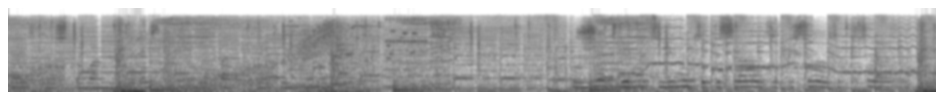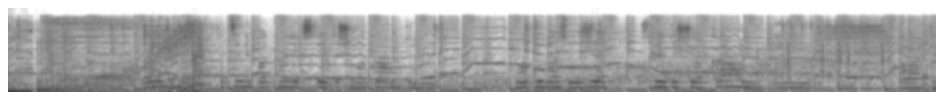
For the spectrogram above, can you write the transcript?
Кажется, что вам интересно, я так Уже 12 минут записал, записал, записал. Давайте, па- пацаны, погнали к следующему аккаунту. Вот у нас уже следующий аккаунт, и давайте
